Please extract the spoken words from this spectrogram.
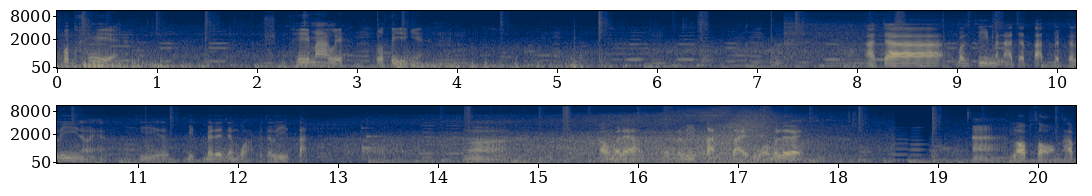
โคตรเท่เท่มากเลยตัวสีอย่างเงี้ยอาจจะบางทีมันอาจจะตัดแบตเตอรี่หน่อยฮะบางทีถ้าบิดไม่ได้จังหวะแบตเตอรี่ตัด เข้ามาแล้วแบตเตอรี่ตัดใส่หัวมาเลยอ่ารอบ 2 ครับ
